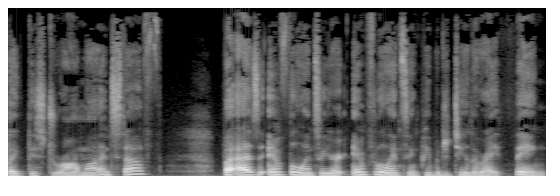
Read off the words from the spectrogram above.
like this drama and stuff. But as an influencer, you're influencing people to do the right thing.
